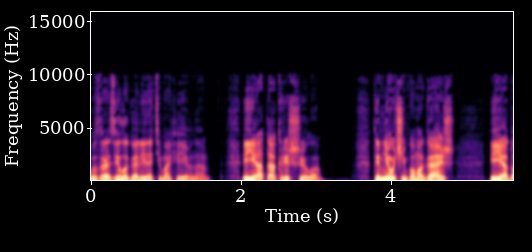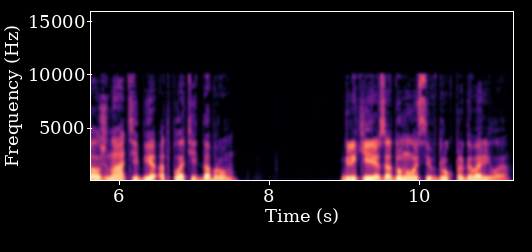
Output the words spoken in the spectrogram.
возразила Галина Тимофеевна. И я так решила. Ты мне очень помогаешь, и я должна тебе отплатить добром. Гликерия задумалась и вдруг проговорила.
